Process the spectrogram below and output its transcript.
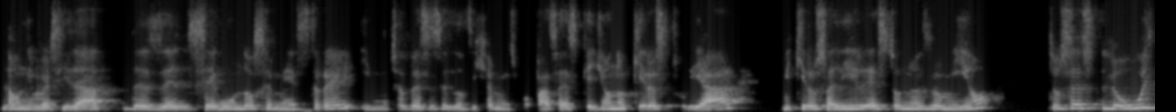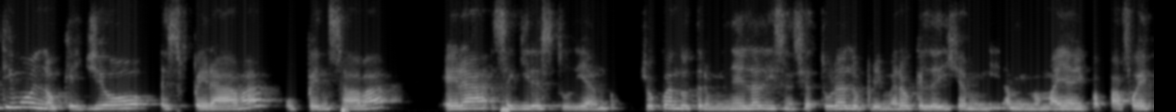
la universidad desde el segundo semestre y muchas veces se los dije a mis papás, es que yo no quiero estudiar, me quiero salir, esto no es lo mío. Entonces, lo último en lo que yo esperaba o pensaba era seguir estudiando. Yo cuando terminé la licenciatura, lo primero que le dije a mi, a mi mamá y a mi papá fue,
